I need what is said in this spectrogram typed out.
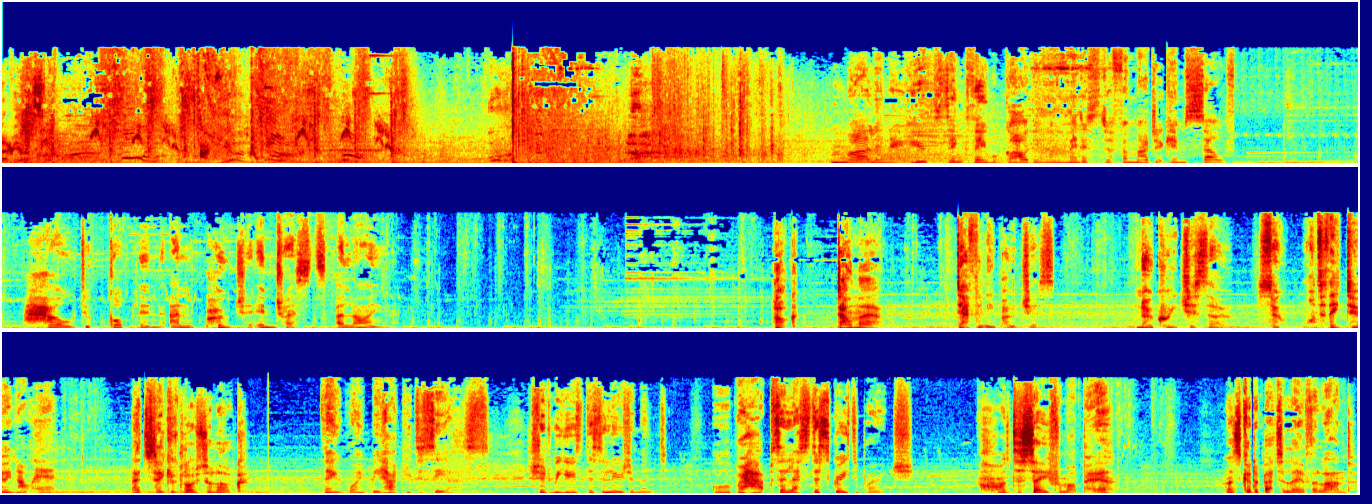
Leviosa! Accio! Merlin, you'd think they were guarding the Minister for Magic himself. How do goblin and poacher interests align? Look, down there. Definitely poachers. No creatures, though. So, what are they doing out here? Let's take a closer look. They won't be happy to see us. Should we use disillusionment? Or perhaps a less discreet approach? Hard to say from up here. Let's get a better lay of the land.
